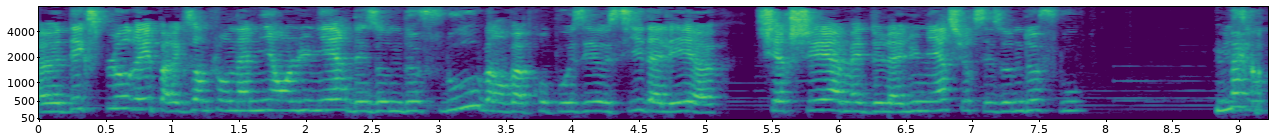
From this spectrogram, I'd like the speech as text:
euh, d'explorer. Par exemple, on a mis en lumière des zones de flou. Ben, on va proposer aussi d'aller euh, chercher à mettre de la lumière sur ces zones de flou. D'accord.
